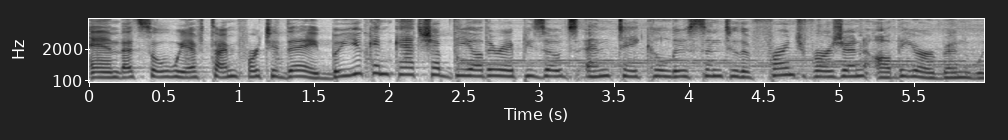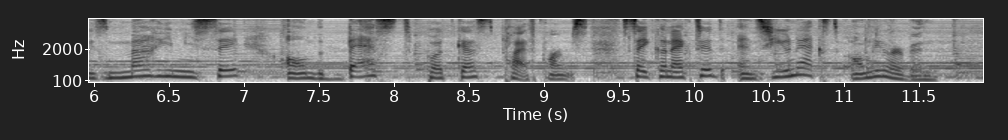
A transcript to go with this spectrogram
And that's all we have time for today. But you can catch up the other episodes and take a listen to the French version of the urban with Marie Misset on the best podcast platforms. Stay connected and see you next on the urban.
